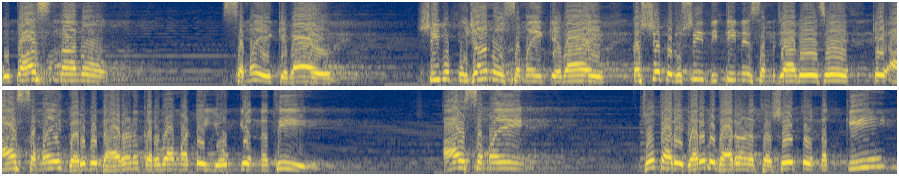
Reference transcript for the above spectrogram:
ઉપાસનાનો સમય કહેવાય. શિવ પૂજાનો સમય કહેવાય. કશ્યપ ઋષિ દીતિને સમજાવે છે કે આ સમય ગર્ભ ધારણ કરવા માટે યોગ્ય નથી. આ સમય જો તારે ગર્ભ ધારણ થશે તો નક્કી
